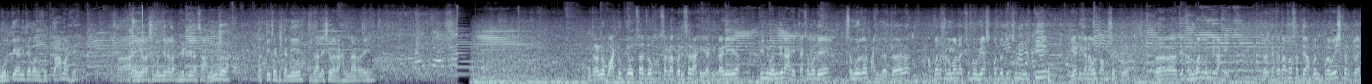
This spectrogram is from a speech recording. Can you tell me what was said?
मूर्ती आणि त्या बाजूचं काम आहे. आणि सुंदर अशा मंदिराला भेट देण्याचा आनंद नक्कीच या ठिकाणी झाल्याशिवाय राहणार आहे. मित्रांनो बाटू केवचा जो हा सगळा परिसर आहे या ठिकाणी तीन मंदिरं आहेत. त्याच्यामध्ये समोर जर पाहिलं तर आपण हनुमानाची भव्य अशा पद्धतीची मूर्ती या ठिकाणाहून पाहू शकतो. तर जे हनुमान मंदिर आहे तर त्याच्यात आता सध्या आपण प्रवेश करतो आहे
